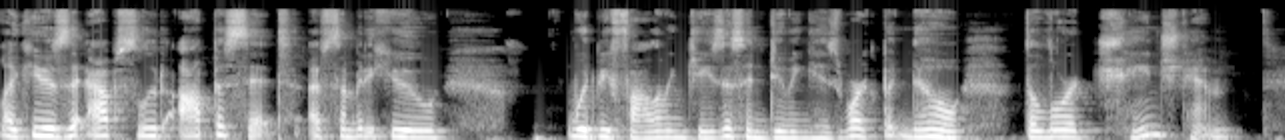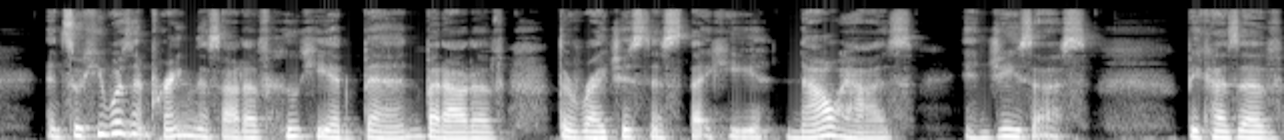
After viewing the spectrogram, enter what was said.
Like he was the absolute opposite of somebody who would be following Jesus and doing his work. But no, the Lord changed him. And so he wasn't praying this out of who he had been, but out of the righteousness that he now has in Jesus because of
